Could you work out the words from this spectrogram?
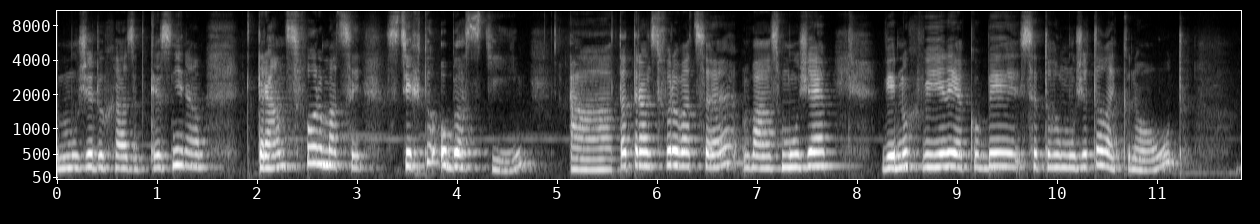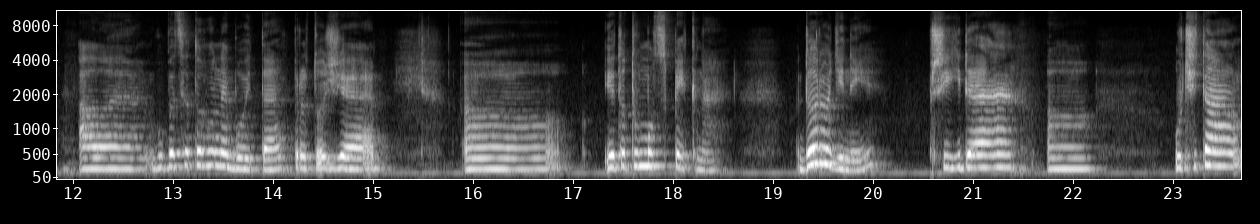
může docházet ke změnám, k transformaci z těchto oblastí a ta transformace vás může v jednu chvíli, jakoby se toho můžete leknout, ale vůbec se toho nebojte, protože uh, je to tu moc pěkné. Do rodiny přijde uh, určitá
